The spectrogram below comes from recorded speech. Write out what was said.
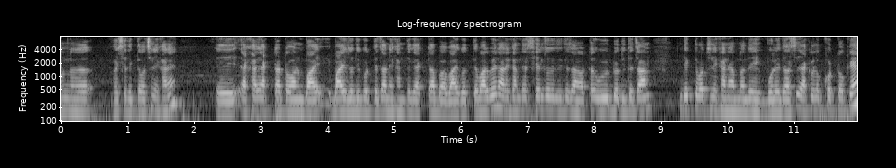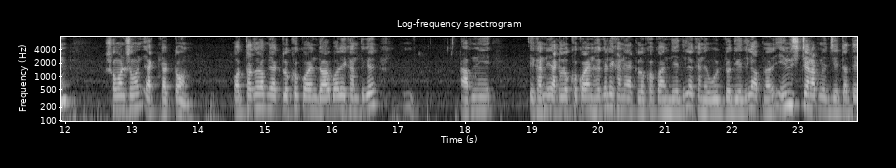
আপনারা হয়েছে দেখতে পাচ্ছেন এখানে, এই এক একটা টন বাই বাই যদি করতে চান, এখান থেকে একটা বাই করতে পারবেন, আর এখান থেকে সেল যদি দিতে চান, অর্থাৎ উইড্রো দিতে চান, দেখতে পাচ্ছেন এখানে আপনাদের বলে দেওয়া আছে এক লক্ষ টোকেন সমান সমান একটা টন অর্থাৎ আপনি এক লক্ষ কয়েন দেওয়ার পরে এখান থেকে আপনি এখানে এক লক্ষ কয়েন হয়ে গেলে এখানে এক লক্ষ কয়েন দিয়ে দিলে, এখানে উইড্রো দিয়ে দিলে আপনার ইনস্ট্যান্ট আপনি যেটাতে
